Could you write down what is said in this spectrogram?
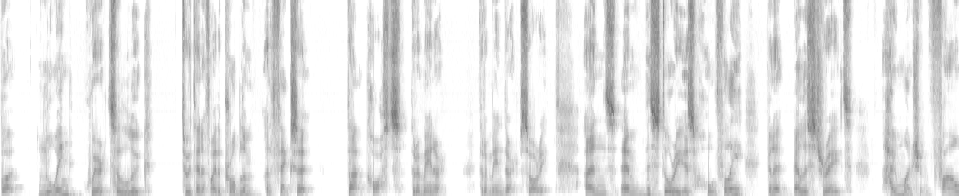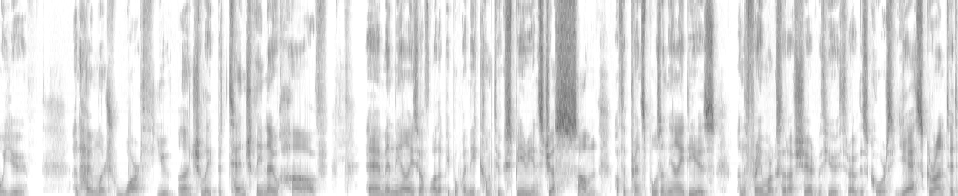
But knowing where to look to identify the problem and fix it, that costs the remainder the remainder. Sorry, and um, this story is hopefully going to illustrate how much value and how much worth you actually potentially now have um, in the eyes of other people when they come to experience just some of the principles and the ideas and the frameworks that I've shared with you throughout this course. Yes, granted,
